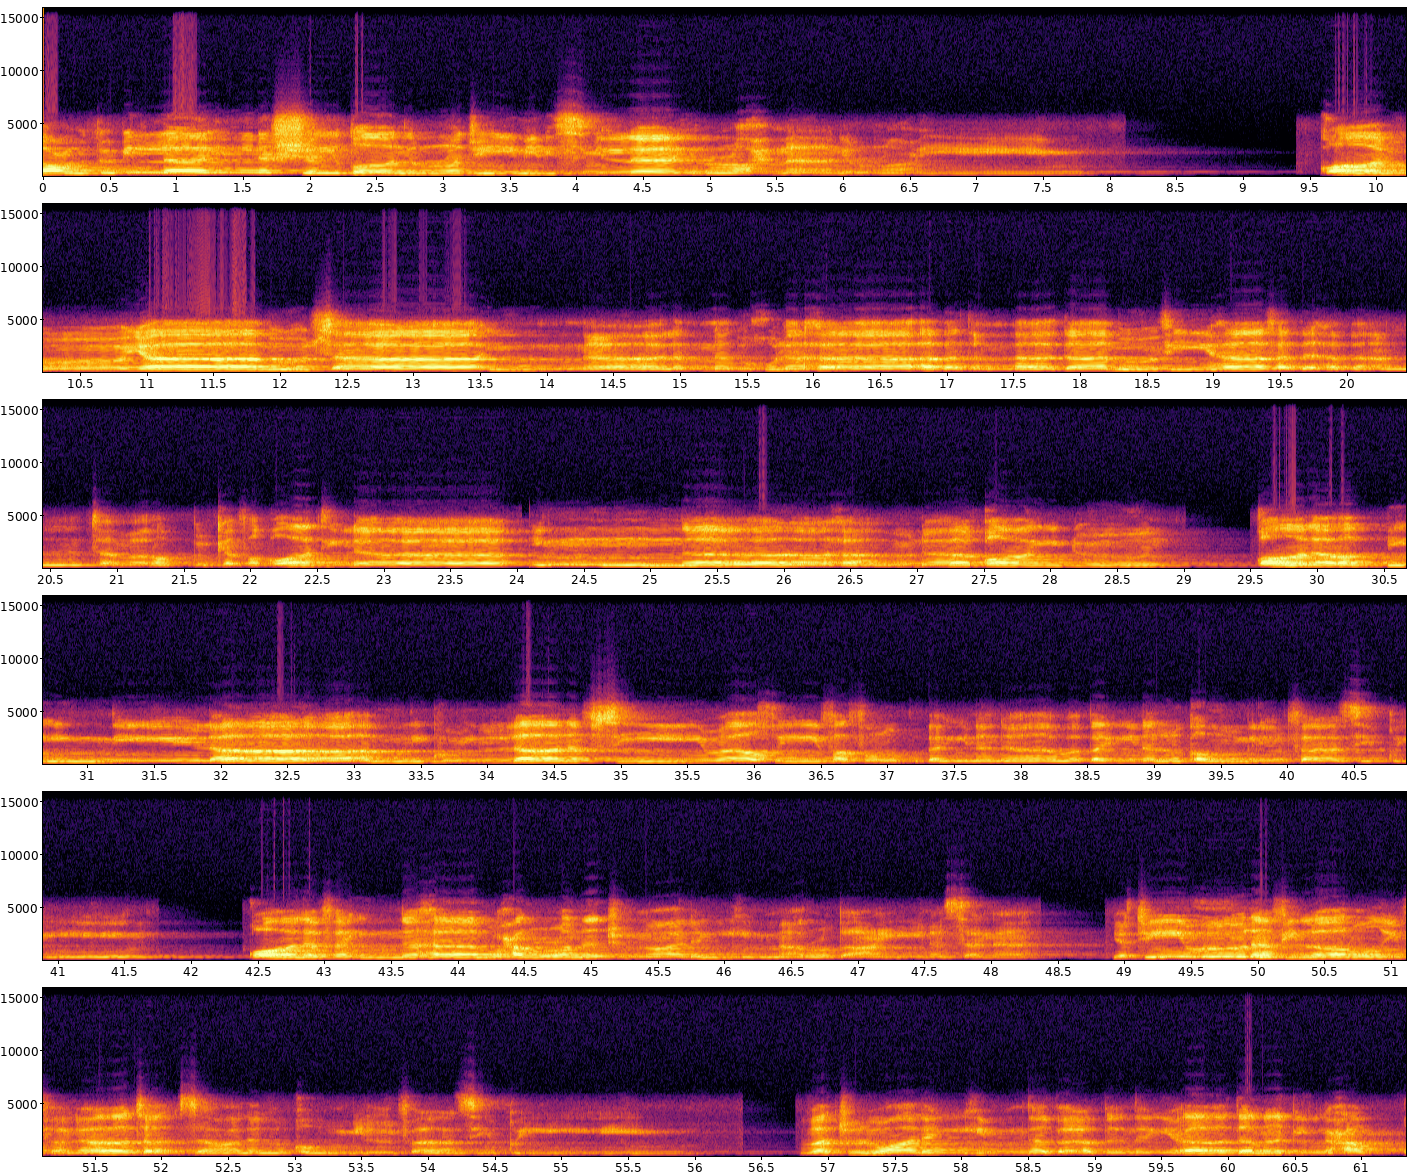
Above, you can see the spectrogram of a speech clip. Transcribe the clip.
أعوذ بالله من الشيطان الرجيم. بسم الله الرحمن الرحيم. قالوا يا موسى إنا لن ندخلها أبدا. ما داموا فيها فاذهب أنت وربك فقاتلا. نفسي وأخي فافرق بيننا وبين القوم الفاسقين. قال فإنها محرمة عليهم أربعين سنة. يتيهون في الأرض فلا تأس على القوم الفاسقين. واتل عليهم نبأ ابني آدم بالحق.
